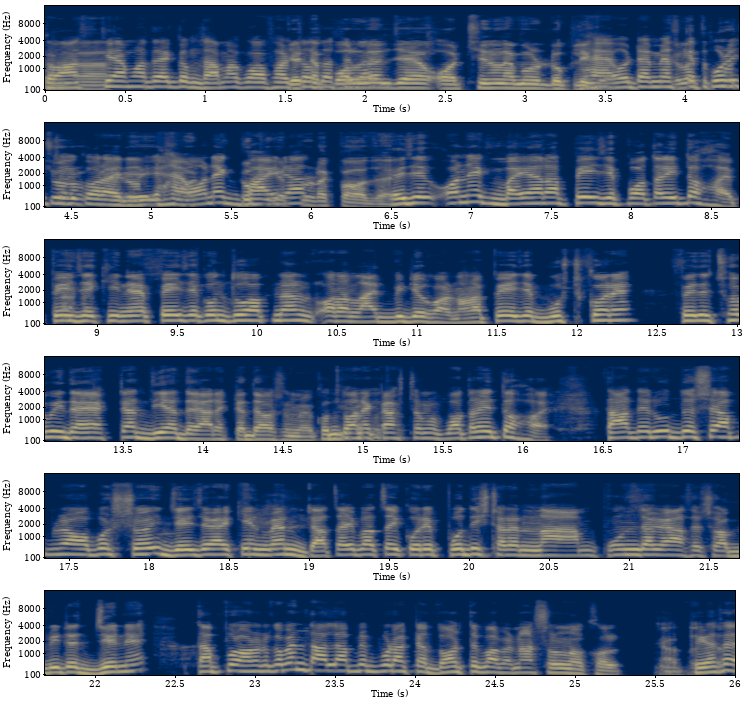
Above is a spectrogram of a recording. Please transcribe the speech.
তো আজকে আমাদের একদম ধামাকা অফার যেটা বললেন যে অরিজিনাল এবং ডুপ্লিকেট হ্যাঁ ওটা আমি আজকে পরিচয় করাই দিই। হ্যাঁ অনেক ভাইরা প্রোডাক্ট পাওয়া যায়। এই যে অনেক ভাইয়ারা পেজে প্রতারিত হয় পেজে কিনে পেজে কিন্তু আপনার ওরা লাইভ ভিডিও করে না ওরা পেজে বুস্ট করে পেজে ছবি দেয় একটা দিয়ে দেয় আরেকটা দেওয়ার সময়। কিন্তু অনেক কাস্টমার প্রতারিত হয়। তাদের উদ্দেশ্যে আপনারা অবশ্যই যে জায়গায় কিনবেন যাচাই বাছাই করে প্রতিষ্ঠানের নাম কোন জায়গায় আছে সব ডিটেল জেনে তারপর অর্ডার করবেন তাহলে আপনি প্রোডাক্টটা ধরতে পারবেন আসল নকল। ঠিক আছে?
